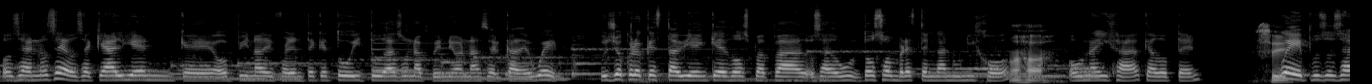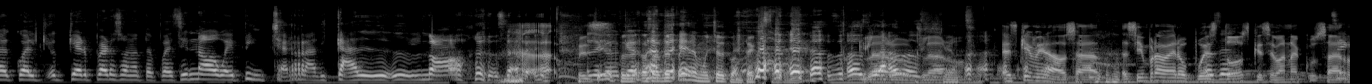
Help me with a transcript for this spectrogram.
o sea, no sé, o sea, que alguien que opina diferente que tú y tú das una opinión acerca de, güey, pues yo creo que está bien que dos papás, o sea, dos hombres tengan un hijo o una hija que adopten. Güey, pues, o sea, cualquier persona te puede decir, no, güey, pinche radical, no. O sea, pues sí, pues, o sea depende mucho del contexto. claro, claro. Es que, mira, o sea, siempre va a haber opuestos que se van a acusar,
